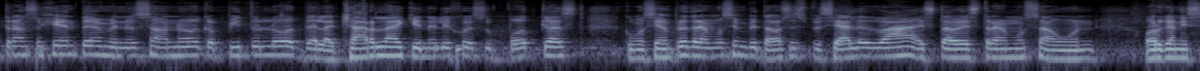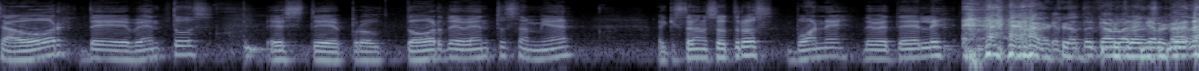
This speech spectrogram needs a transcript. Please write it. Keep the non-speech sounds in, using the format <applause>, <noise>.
Qué bienvenidos a un nuevo capítulo de la charla aquí en el hijo de su podcast. Como siempre traemos invitados especiales, va. Esta vez traemos a un organizador de eventos, este, productor de eventos también. Aquí está con nosotros, Bone de BTL. ¿Qué tal tu cámara, carnal?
